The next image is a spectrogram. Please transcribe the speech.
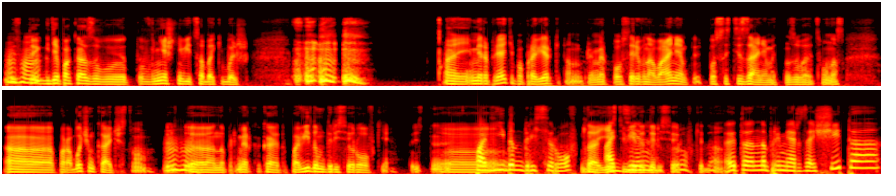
угу. где показывают внешний вид собаки больше. А, мероприятия по проверке, там, например, по соревнованиям, по состязаниям это называется у нас, а, по рабочим качествам, угу. есть, э, например, какая-то по видам дрессировки. То есть, э, по видам дрессировки? Да, есть Отдельно. виды дрессировки, да. Это, например, защита,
